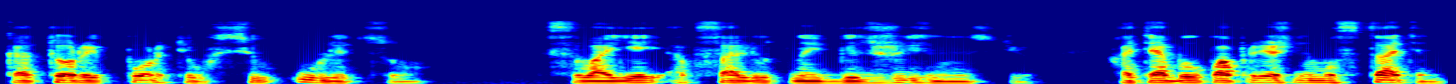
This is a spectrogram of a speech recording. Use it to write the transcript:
который портил всю улицу своей абсолютной безжизненностью, хотя был по-прежнему статен,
